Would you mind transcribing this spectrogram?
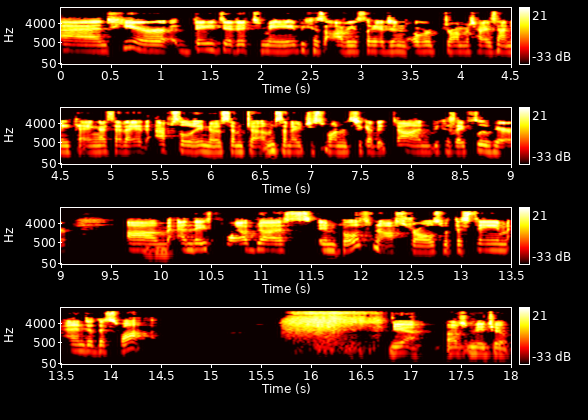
and here they did it to me because obviously I didn't over dramatize anything. I said I had absolutely no symptoms, and I just wanted to get it done because I flew here. Um, and they swabbed us in both nostrils with the same end of the swab. Yeah, us, me too.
